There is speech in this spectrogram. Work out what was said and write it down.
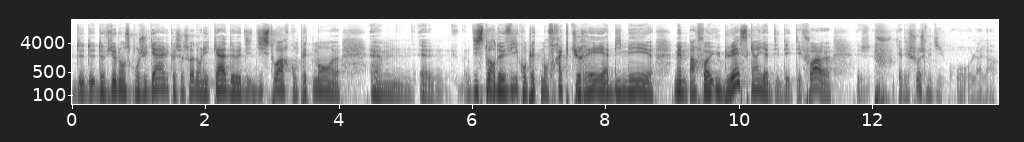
de, de, violence conjugale, que ce soit dans les cas d'histoire complètement... Euh, euh, d'histoire de vie complètement fracturée, abîmée, même parfois ubuesque. Hein. Il y a des, des, fois, il y a des choses, je me dis, oh là là,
